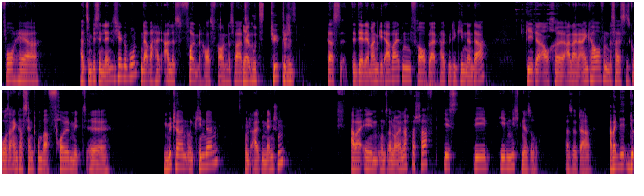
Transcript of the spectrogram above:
vorher halt so ein bisschen ländlicher gewohnt und da war halt alles voll mit Hausfrauen. Das war halt Ja, so gut. typisch, dass der, der Mann geht arbeiten, Frau bleibt halt mit den Kindern da, geht da auch äh, alleine einkaufen. Das heißt, das große Einkaufszentrum war voll mit äh, Müttern und Kindern und alten Menschen. Aber in unserer neuen Nachbarschaft ist die eben nicht mehr so. Also da, Aber du,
